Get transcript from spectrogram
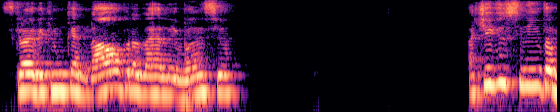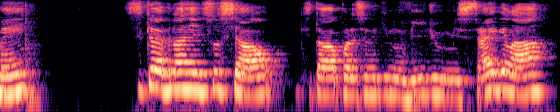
Se inscreve aqui no canal para dar relevância. Ative o sininho também. Se inscreve na rede social que está aparecendo aqui no vídeo. Me segue lá.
